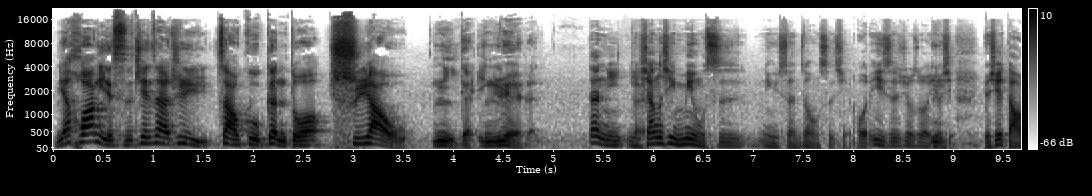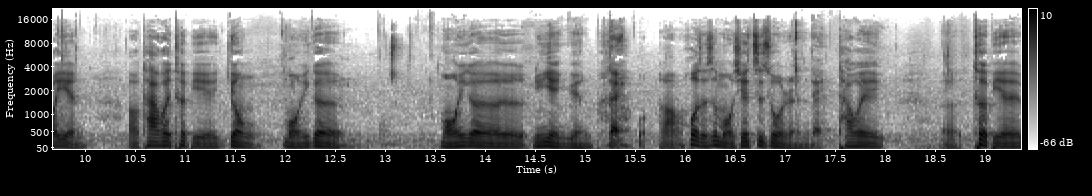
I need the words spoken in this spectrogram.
你要花你的时间再去照顾更多需要你的音乐人。但你你相信缪斯女神这种事情？我的意思就是说，有些、有些导演哦，他会特别用某一个某一个女演员对。啊，或者是某些制作人，对，他会呃特别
